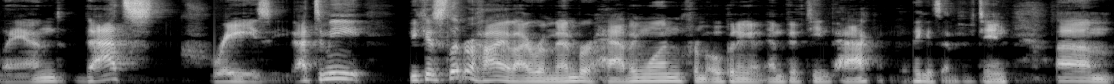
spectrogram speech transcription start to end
land. That's crazy. That to me, because Sliver Hive, I remember having one from opening an M15 pack I think it's M15. Um,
